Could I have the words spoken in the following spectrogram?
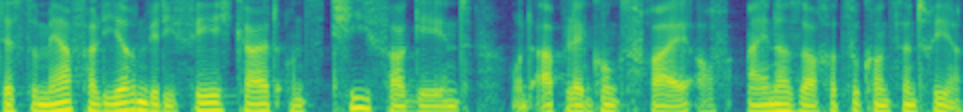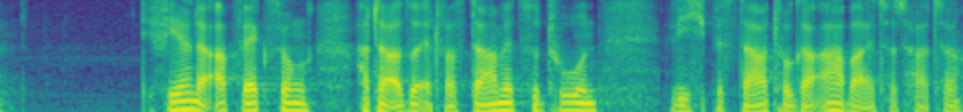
desto mehr verlieren wir die Fähigkeit, uns tiefergehend und ablenkungsfrei auf eine Sache zu konzentrieren. Die fehlende Abwechslung hatte also etwas damit zu tun, wie ich bis dato gearbeitet hatte.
